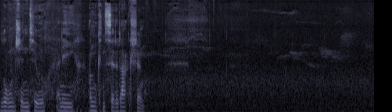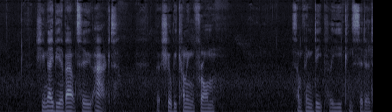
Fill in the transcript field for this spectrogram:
launch into any unconsidered action. She may be about to act, but she'll be coming from something deeply considered.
